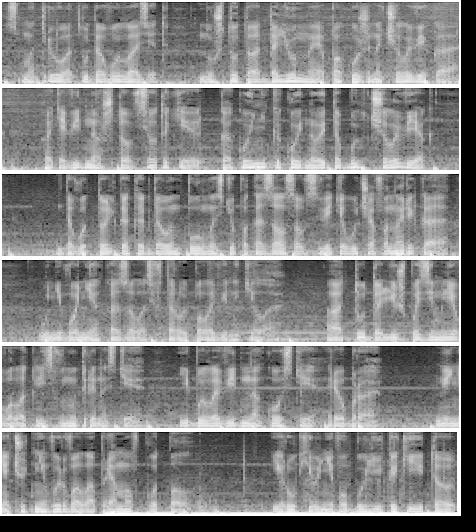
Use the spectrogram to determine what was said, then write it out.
Смотрю, оттуда вылазит. Ну что-то отдаленное, похоже на человека. Хотя видно, что все-таки какой-никакой, но это был человек. Да вот только когда он полностью показался в свете луча фонарика, у него не оказалось второй половины тела, оттуда лишь по земле волоклись внутренности, и было видно кости, ребра. Меня чуть не вырвало прямо в подпол. И руки у него были какие-то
